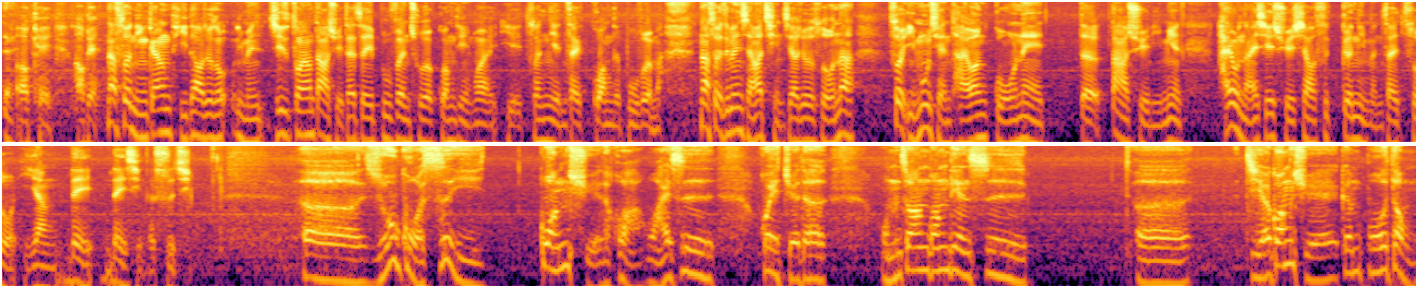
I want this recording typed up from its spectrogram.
对。OK，OK okay, okay。那所以您刚刚提到，就是说你们其实中央大学在这一部分除了光电以外，也钻研在光的部分嘛。那所以这边想要请教，就是说，那所以以目前台湾国内的大学里面，还有哪一些学校是跟你们在做一样类类型的事情？呃，如果是以光学的话，我还是会觉得。我们中央光电是，呃，几何光学跟波动，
